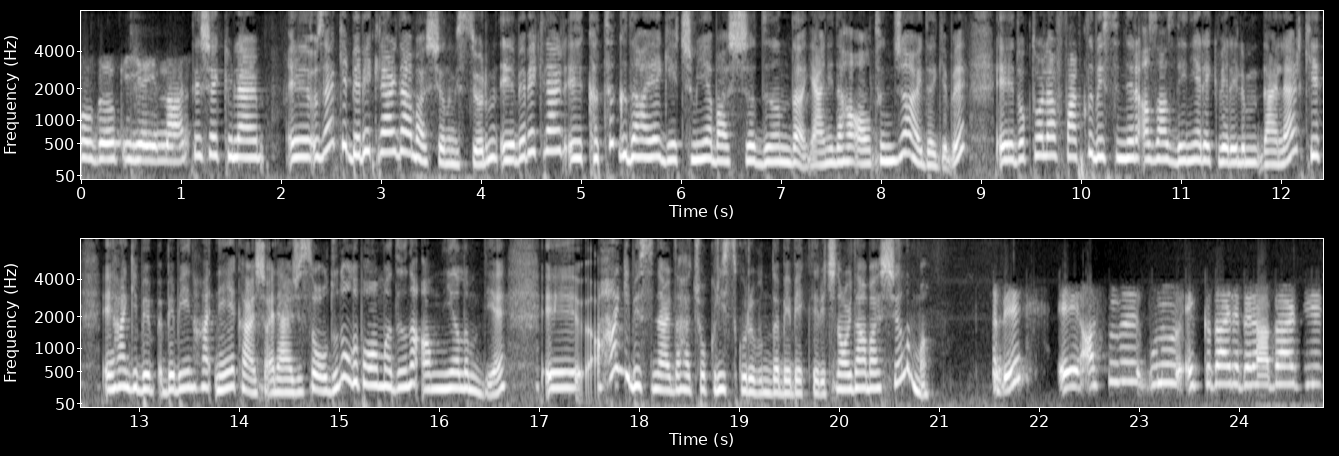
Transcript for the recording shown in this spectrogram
bulduk. İyi yayınlar. Teşekkürler. Ee, özellikle bebeklerden başlayalım istiyorum. Ee, bebekler e, katı gıdaya geçmeye başladığında yani daha 6. ayda gibi e, doktorlar farklı besinleri az az deneyerek verelim derler ki e, hangi be- bebeğin ha- neye karşı alerjisi olduğunu olup olmadığını anlayalım diye. E, hangi besinler daha çok risk grubunda bebekler için? Oradan başlayalım mı? Tabii. E, aslında bunu ek gıdayla beraber diye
